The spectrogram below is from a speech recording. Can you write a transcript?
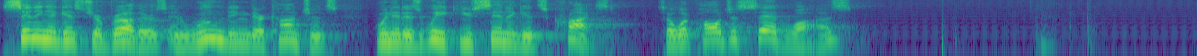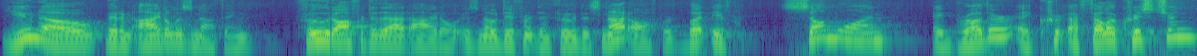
sinning against your brothers and wounding their conscience when it is weak, you sin against Christ. So what Paul just said was you know that an idol is nothing. Food offered to that idol is no different than food that's not offered. But if someone, a brother, a, a fellow Christian,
